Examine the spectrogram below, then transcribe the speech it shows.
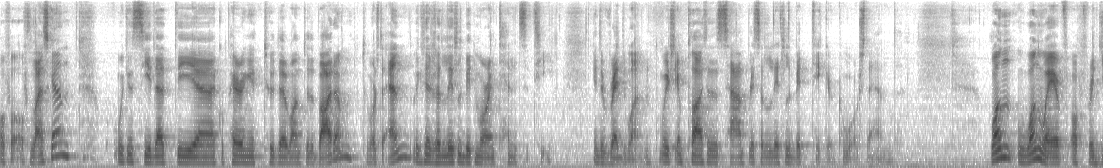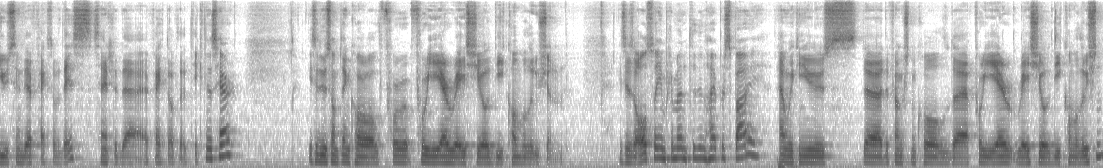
of, of the line scan, we can see that the uh, comparing it to the one to the bottom, towards the end, we can see there's a little bit more intensity in the red one, which implies that the sample is a little bit thicker towards the end. One, one way of, of reducing the effects of this, essentially the effect of the thickness here, is to do something called for Fourier ratio deconvolution. This is also implemented in HyperSpy, and we can use the, the function called uh, Fourier ratio deconvolution.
